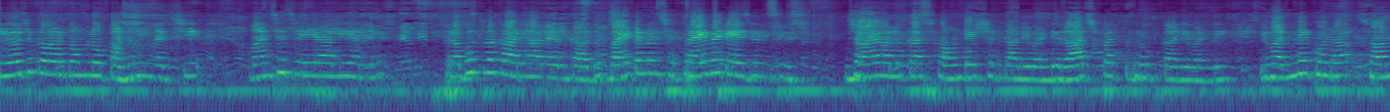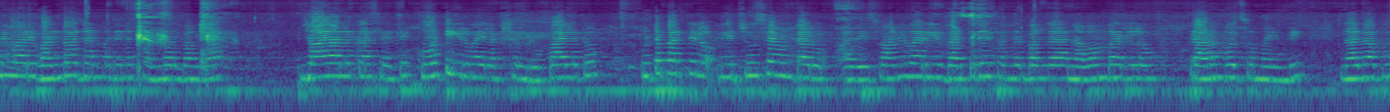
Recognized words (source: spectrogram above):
నియోజకవర్గంలో పనులు నచ్చి మంచి చేయాలి అని ప్రభుత్వ కార్యాలయాలు కాదు బయట నుంచి ప్రైవేట్ ఏజెన్సీస్ జాయాలుకాస్ ఫౌండేషన్ కానివ్వండి రాజ్పత్ గ్రూప్ కానివ్వండి ఇవన్నీ కూడా స్వామివారి వందో జన్మదిన సందర్భంగా జాయాలుకాస్ అయితే కోటి ఇరవై లక్షల రూపాయలతో పుట్టపర్తిలో మీరు చూసే ఉంటారు. అది స్వామివారి బర్త్డే సందర్భంగా నవంబర్లో ప్రారంభోత్సవం అయింది దాదాపు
